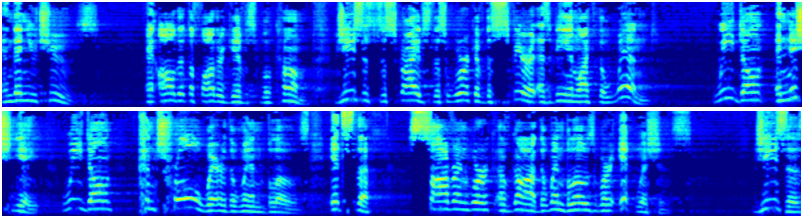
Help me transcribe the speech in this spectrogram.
and then you choose. And all that the Father gives will come. Jesus describes this work of the Spirit as being like the wind. We don't initiate we don't control where the wind blows. It's the sovereign work of God. The wind blows where it wishes. Jesus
